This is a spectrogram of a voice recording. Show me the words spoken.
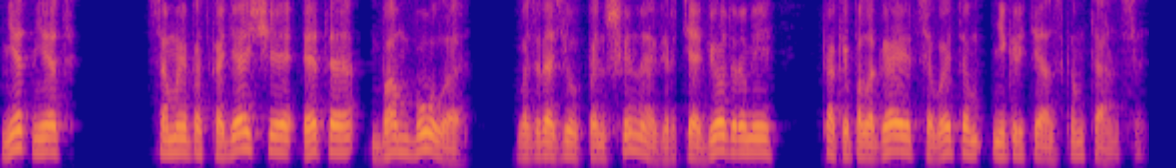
Нет-нет, самое подходящее — это бамбула, возразил Пеншина, вертя бедрами, как и полагается в этом негритянском танце.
